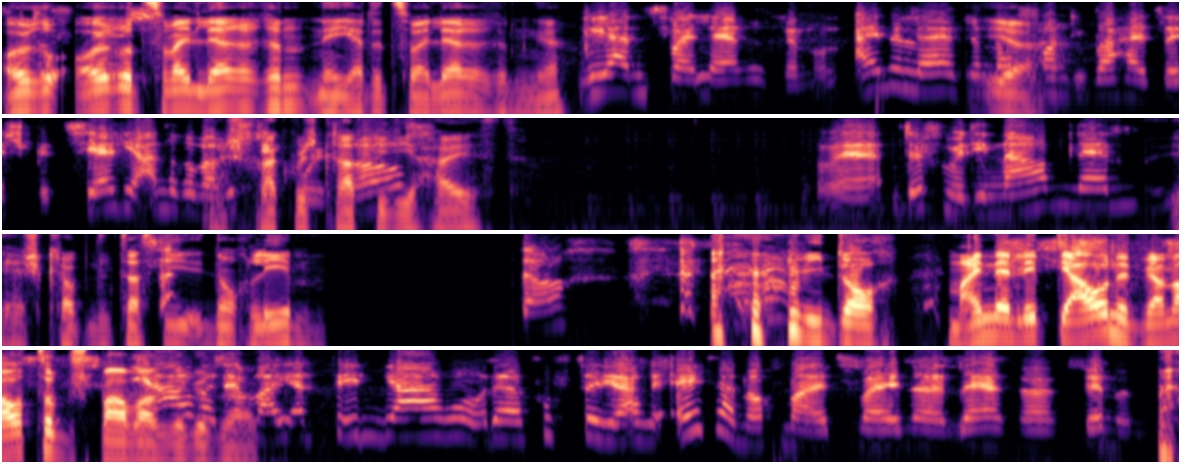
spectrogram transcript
eure, eure zwei Lehrerinnen? Ne, ihr hattet zwei Lehrerinnen, gell? Wir hatten zwei Lehrerinnen und eine Lehrerin Ja. davon, die war halt sehr speziell, die andere war Ah, ich frage mich gerade, wie die heißt. Äh, Dürfen wir die Namen nennen? Ja, ich glaube nicht, dass die noch leben. Doch. wie doch? Meine lebt ja auch nicht. Wir haben auch zum ja, Sparwasser der gesagt. war ja zehn Jahre oder 15 Jahre älter noch mal als meine Lehrerinnen.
